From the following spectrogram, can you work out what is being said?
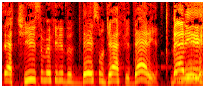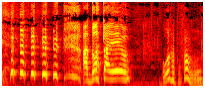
Certíssimo, meu querido Dayson Jeff. Daddy. Daddy! Adota eu! Porra, por favor.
